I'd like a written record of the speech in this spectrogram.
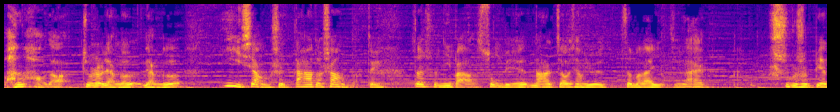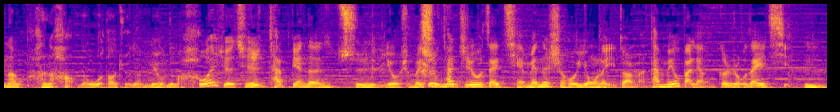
很好的，就是两个两个意象是搭得上的。对，但是你把送别拿交响乐这么来引进来，是不是编的很好呢？我倒觉得没有那么好。我也觉得其实他编的是有什么，就是他只有在前面的时候用了一段嘛，他没有把两个歌揉在一起。嗯，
